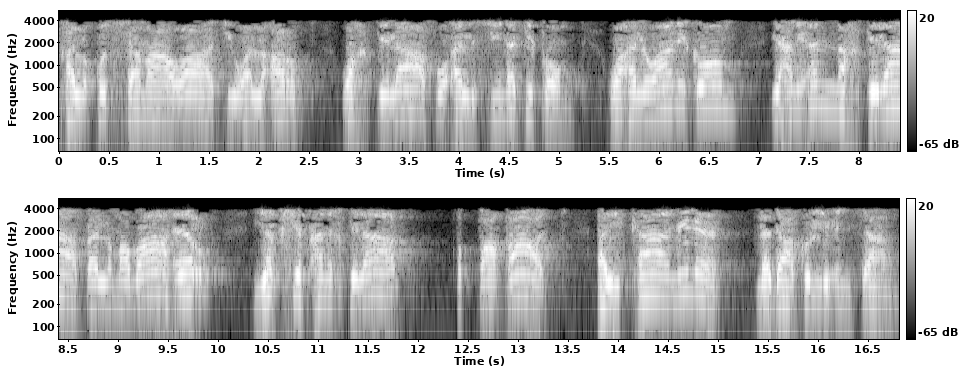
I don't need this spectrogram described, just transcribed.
خلق السماوات والأرض واختلاف ألسنتكم وألوانكم يعني أن اختلاف المظاهر يكشف عن اختلاف الطاقات الكامنة لدى كل إنسان.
